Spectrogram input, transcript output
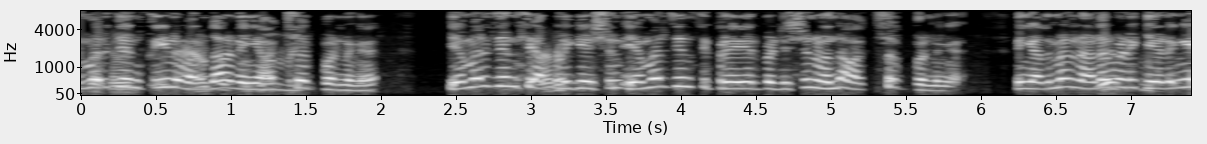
எமர்ஜென்சின்னு வந்தா நீங்க அக்செப்ட் பண்ணுங்க. Emergency. Application emergency prayer petition வந்து அக்செப்ட் பண்ணுங்க. நீங்க அது மேல நடவடிக்கை எடுங்க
